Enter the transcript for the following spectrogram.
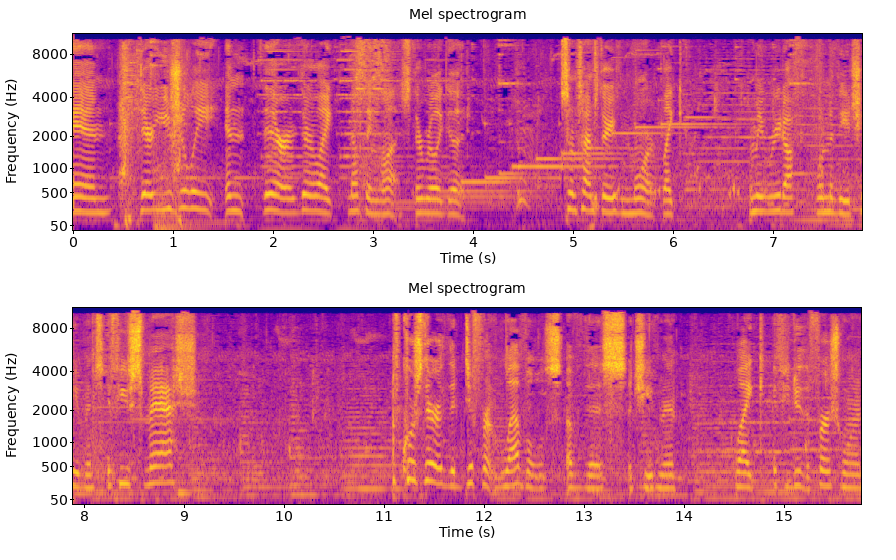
and they're usually and they're they're like nothing less. They're really good. Sometimes they're even more. Like, let me read off one of the achievements. If you smash of course, there are the different levels of this achievement, like if you do the first one,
